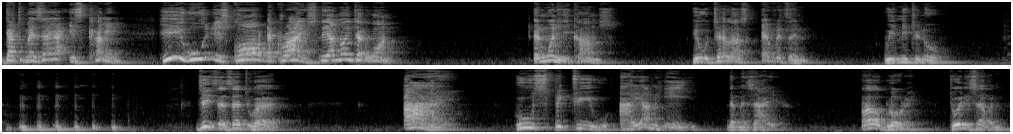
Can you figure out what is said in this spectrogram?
that Messiah is coming. He who is called the Christ, the anointed one. And when he comes, he will tell us everything we need to know. Jesus said to her, I who speak to you, I am he, the Messiah. Oh, glory. 27.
